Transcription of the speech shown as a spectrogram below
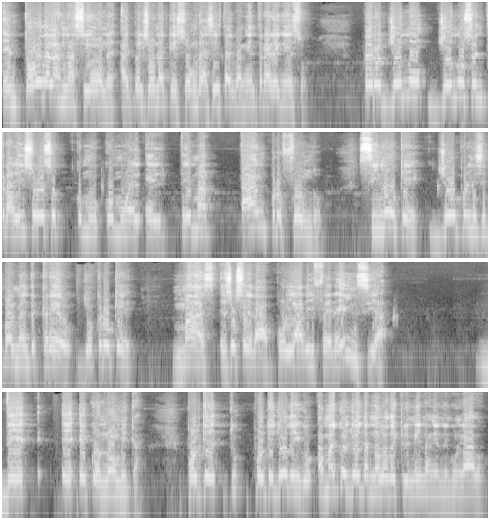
En todas las naciones hay personas que son racistas y van a entrar en eso. Pero yo no, yo no centralizo eso como, como el, el tema tan profundo, sino que yo principalmente creo, yo creo que más eso se da por la diferencia de eh, económica. Porque, tú, porque yo digo, a Michael Jordan no lo discriminan en ningún lado,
